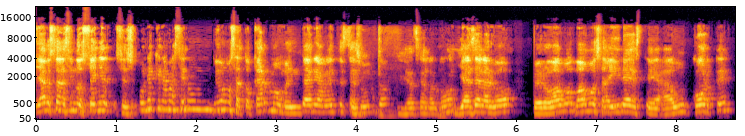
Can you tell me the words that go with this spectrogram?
ya lo están haciendo señas. Se supone que nada más era un, íbamos a tocar momentáneamente este asunto. Y ya se alargó. Ya se alargó, pero vamos, vamos a ir a, este, a un corte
